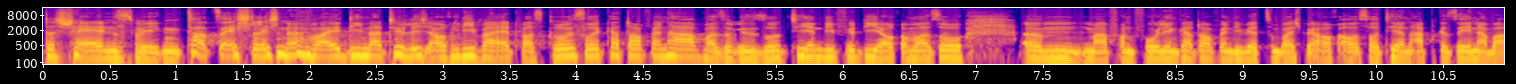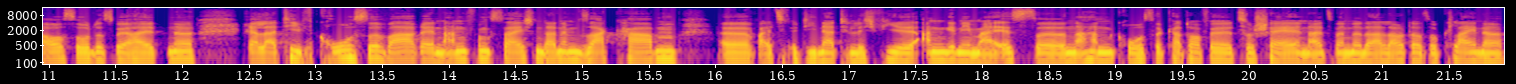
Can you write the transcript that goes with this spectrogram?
des Schälens wegen tatsächlich, ne, weil die natürlich auch lieber etwas größere Kartoffeln haben. Also wir sortieren die für die auch immer so, ähm, mal von Folienkartoffeln, die wir zum Beispiel auch aussortieren, abgesehen, aber auch so, dass wir halt eine relativ große Ware in Anführungszeichen dann im Sack haben, äh, weil es für die natürlich viel angenehmer ist, äh, eine handgroße Kartoffel zu schälen, als wenn du da lauter so kleine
